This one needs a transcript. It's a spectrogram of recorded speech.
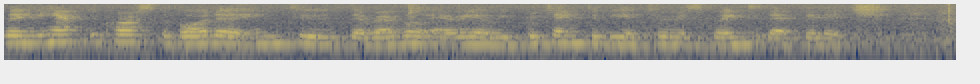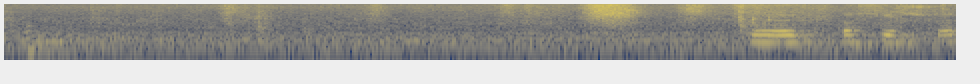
when we have to cross the border into the rebel area, we pretend to be a tourist going to that village. Czy ktoś jeszcze?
